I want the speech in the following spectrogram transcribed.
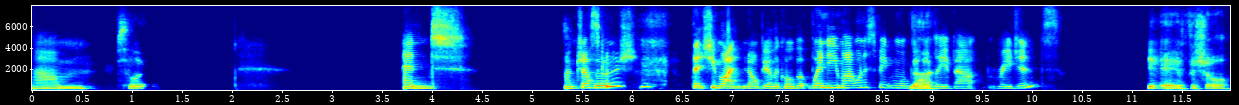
Um, Absolutely. And I'm just going to that she might not be on the call, but Wendy, you might want to speak more broadly no. about regions. Yeah, for sure.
